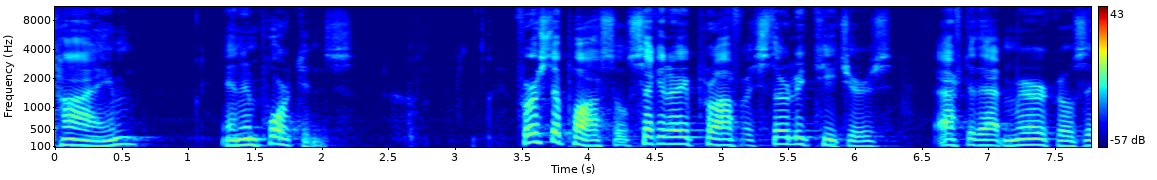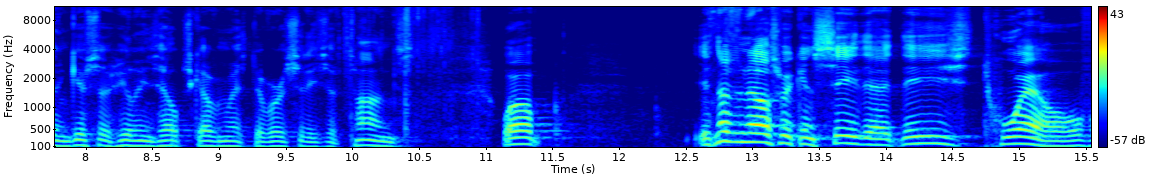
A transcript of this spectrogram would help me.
time and importance. First apostles, secondary prophets, thirdly teachers, after that miracles, then gifts of healings, helps, governments, diversities of tongues. Well, if nothing else, we can see that these 12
